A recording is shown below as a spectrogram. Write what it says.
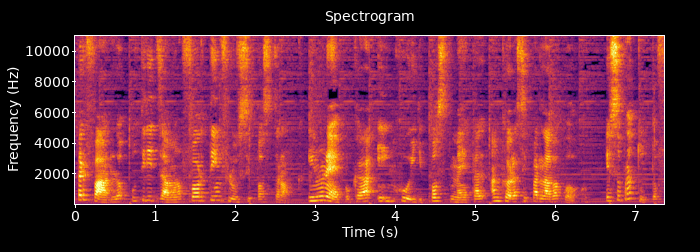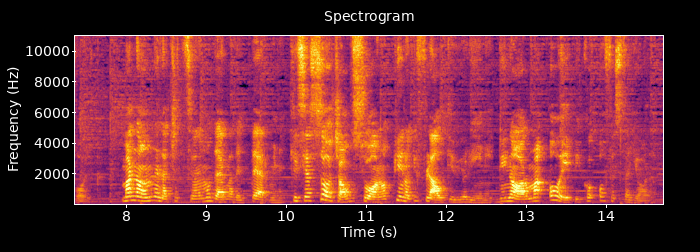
Per farlo utilizzavano forti influssi post-rock, in un'epoca in cui di post-metal ancora si parlava poco, e soprattutto folk ma non nell'accezione moderna del termine, che si associa a un suono pieno di flauti e violini, di norma o epico o festaiolo.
